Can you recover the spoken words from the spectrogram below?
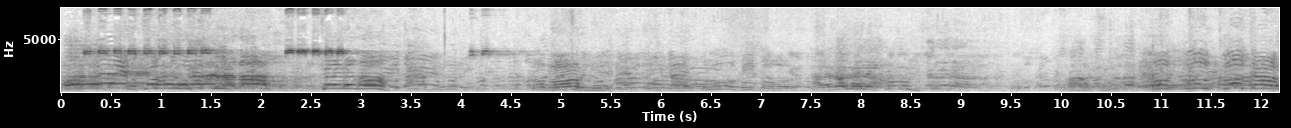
Oh! Robo! Robo! Ale Robo, veď kľúč! Kľúč, kľúč, kľúč tam!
